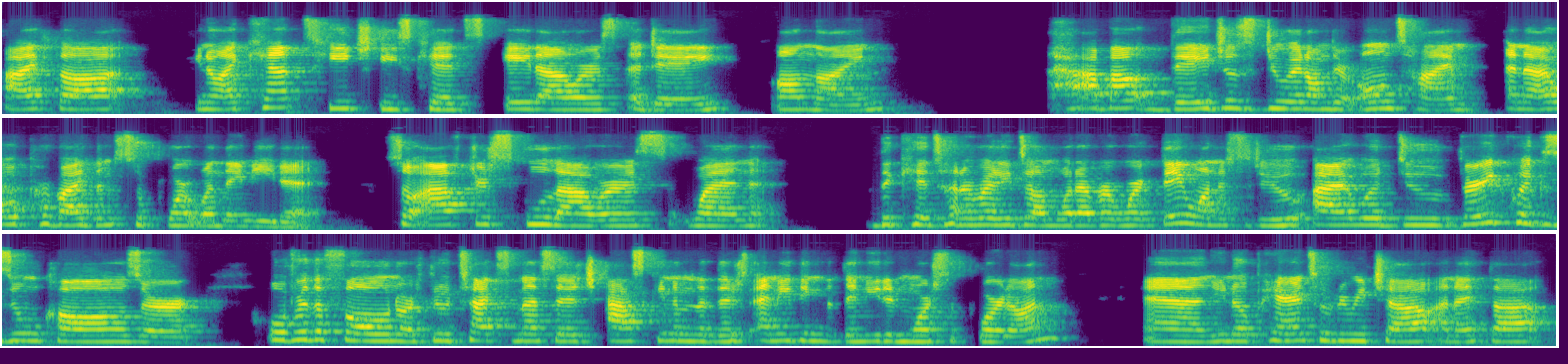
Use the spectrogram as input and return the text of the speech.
I thought, you know, I can't teach these kids eight hours a day online. How about they just do it on their own time and I will provide them support when they need it. So after school hours, when the kids had already done whatever work they wanted to do, I would do very quick Zoom calls or over the phone or through text message asking them that there's anything that they needed more support on. And you know, parents would reach out and I thought,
